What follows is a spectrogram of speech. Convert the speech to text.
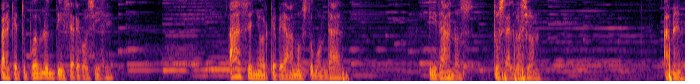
para que tu pueblo en ti se regocije? Ah, Señor, que veamos tu bondad y danos tu salvación. Amén.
